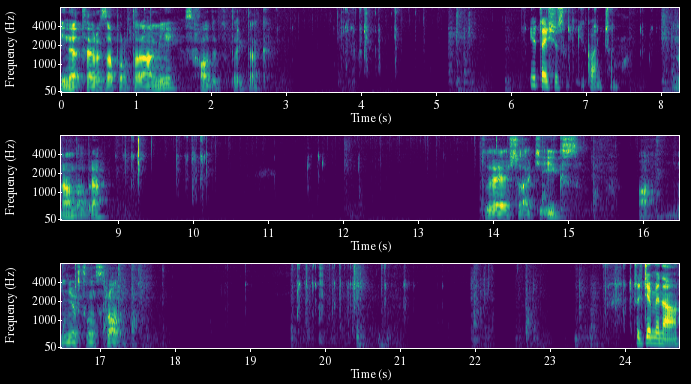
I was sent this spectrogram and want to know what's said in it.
Ineter za portalami, schody tutaj tak. I tutaj się schodki kończą. No dobra. Tutaj jeszcze taki X. O, nie w tą stronę. Przejdziemy na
